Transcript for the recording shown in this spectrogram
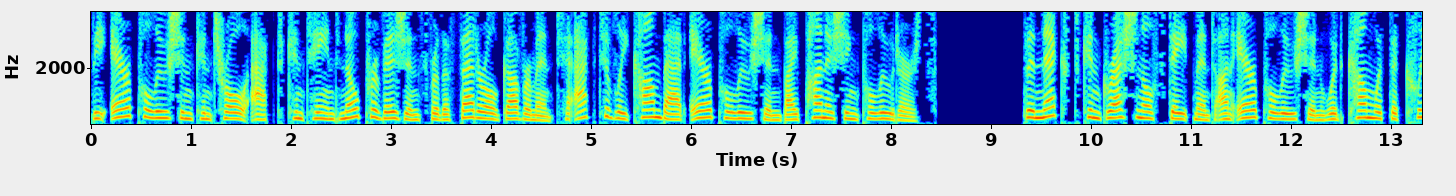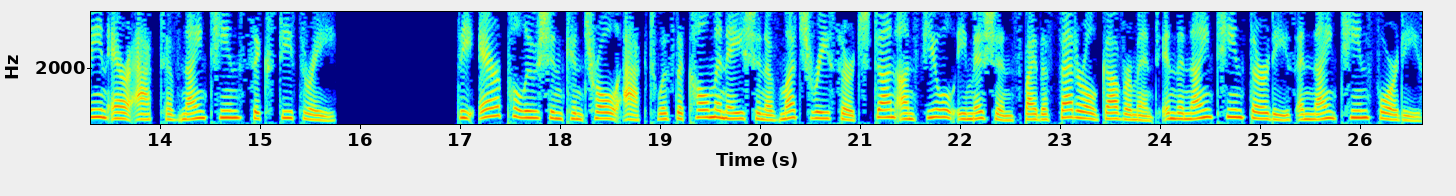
the Air Pollution Control Act contained no provisions for the federal government to actively combat air pollution by punishing polluters. The next congressional statement on air pollution would come with the Clean Air Act of 1963. The Air Pollution Control Act was the culmination of much research done on fuel emissions by the federal government in the 1930s and 1940s.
